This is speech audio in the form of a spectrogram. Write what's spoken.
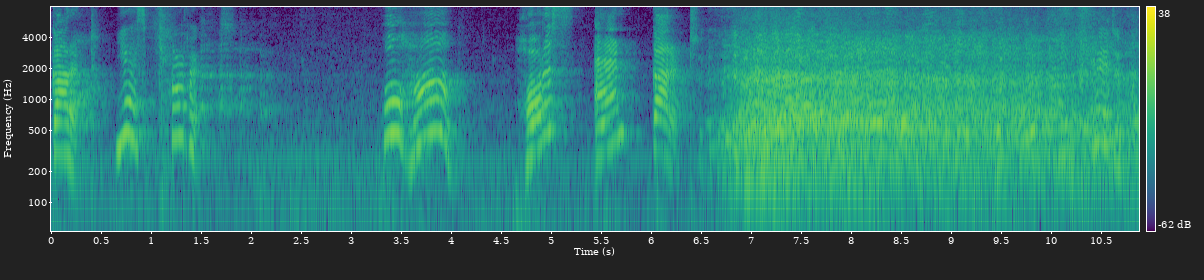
Carrot? Yes, carrot. Oh, ha! Horse and carrot Incredible.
